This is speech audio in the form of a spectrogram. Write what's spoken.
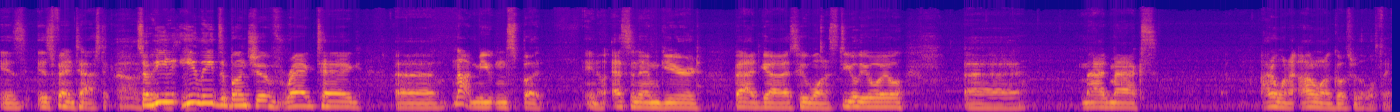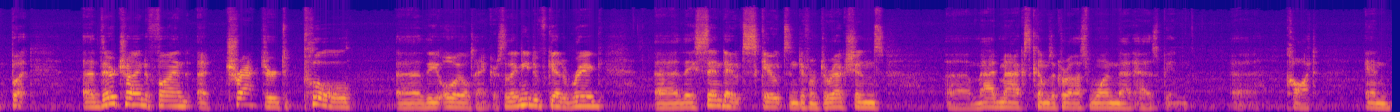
is is fantastic. Oh, so he he leads a bunch of ragtag, uh, not mutants, but you know S and M geared bad guys who want to steal the oil. Mad Max. I don't want to. I don't want to go through the whole thing, but uh, they're trying to find a tractor to pull uh, the oil tanker. So they need to get a rig. Uh, they send out scouts in different directions. Uh, Mad Max comes across one that has been uh, caught and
